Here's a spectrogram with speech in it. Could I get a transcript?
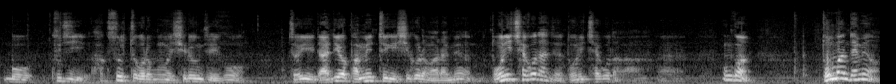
뭐 굳이 학술적으로 보면 실용주의고 저희 라디오 반민특위 식으로 말하면 돈이 최고다 돈이 최고다 예. 그러니까 돈만 되면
